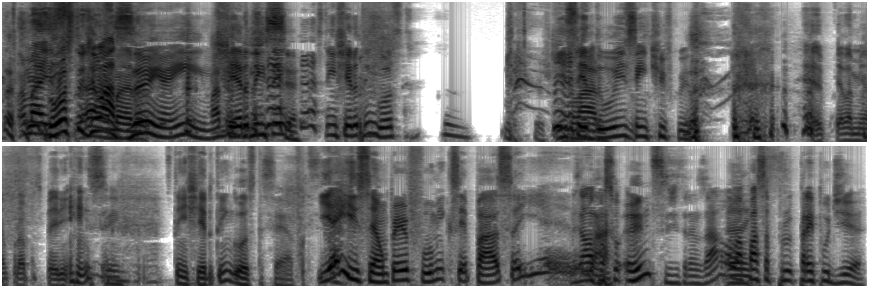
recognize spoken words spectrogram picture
Mas- gosto de ah, lasanha, hein? Uma Cheiro tem, se tem cheiro, tem gosto. Que Claro, seduz, Científico isso. é, pela minha própria experiência. Sim, Se tem cheiro, tem gosto. certo. E é isso, é um perfume que você passa e é. Mas ela lá. passou antes de transar ou ela Antes. passa pro, pra ir pro dia?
